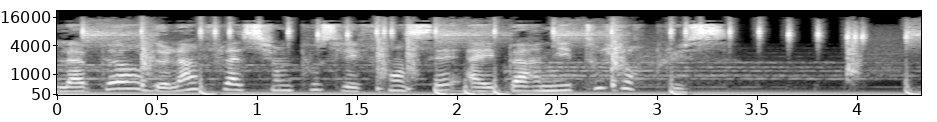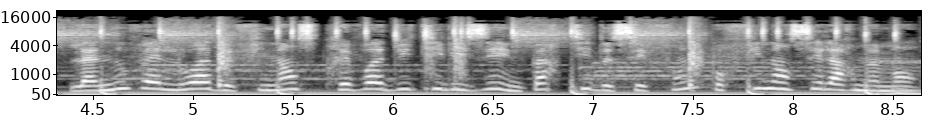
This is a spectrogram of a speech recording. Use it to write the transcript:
La peur de l'inflation pousse les Français à épargner toujours plus. La nouvelle loi de finances prévoit d'utiliser une partie de ces fonds pour financer l'armement.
